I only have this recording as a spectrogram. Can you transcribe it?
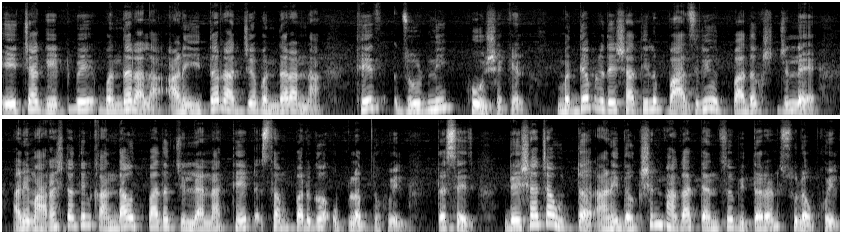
एच्या गेटवे बंदराला आणि इतर राज्य बंदरांना थेट जोडणी होऊ शकेल. मध्य प्रदेशातील बाजरी उत्पादक जिल्हे आणि महाराष्ट्रातील कांदा उत्पादक जिल्ह्यांना थेट संपर्क उपलब्ध होईल. तसेच देशाच्या उत्तर आणि दक्षिण भागात त्यांचं वितरण सुलभ होईल.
